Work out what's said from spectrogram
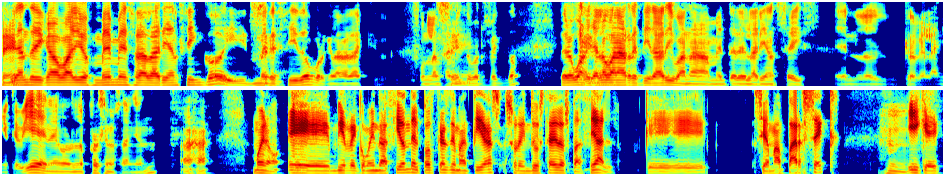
le han dedicado varios memes al Ariane 5 y merecido, porque la verdad es que fue un lanzamiento perfecto. Pero bueno, ya lo van a retirar y van a meter el Ariane 6 en creo que el año que viene o en los próximos años, ¿no? Ajá. Bueno, eh, mi recomendación del podcast de Matías sobre industria aeroespacial, que se llama Parsec y que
